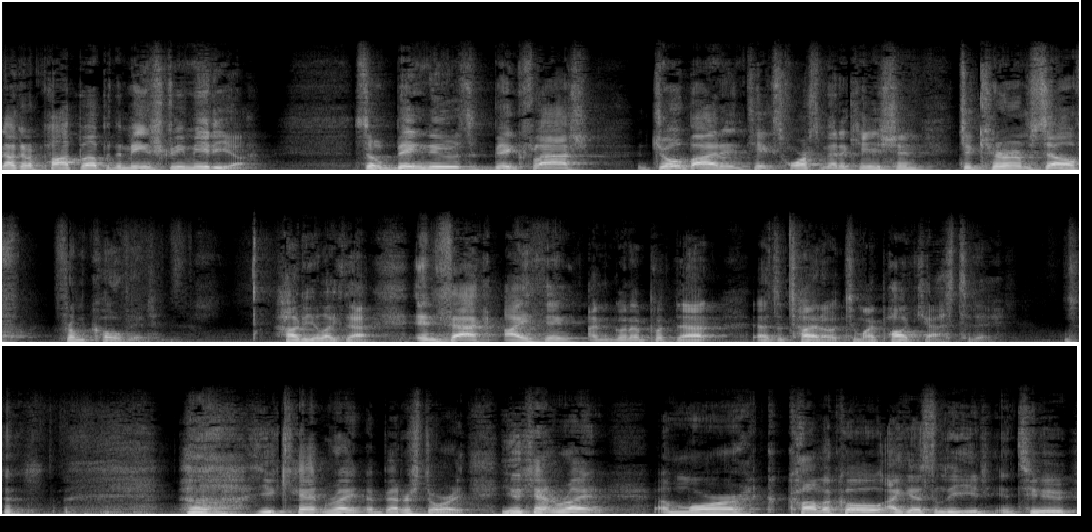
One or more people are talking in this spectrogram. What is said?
not going to pop up in the mainstream media. So, big news, big flash. Joe Biden takes horse medication to cure himself from COVID. How do you like that? In fact, I think I'm going to put that as a title to my podcast today. you can't write a better story. You can't write a more comical, I guess, lead into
